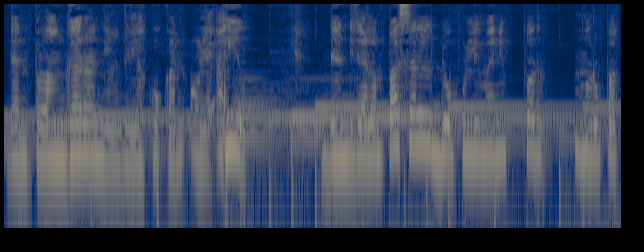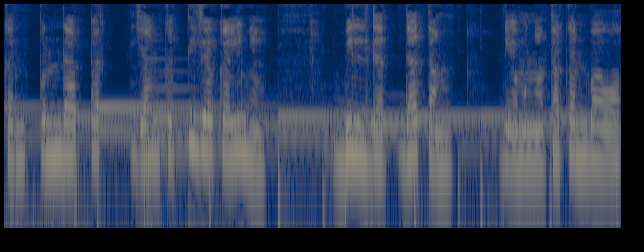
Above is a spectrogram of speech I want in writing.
dan pelanggaran yang dilakukan oleh Ayub. Dan di dalam pasal 25 ini merupakan pendapat yang ketiga kalinya Bildad datang dia mengatakan bahwa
